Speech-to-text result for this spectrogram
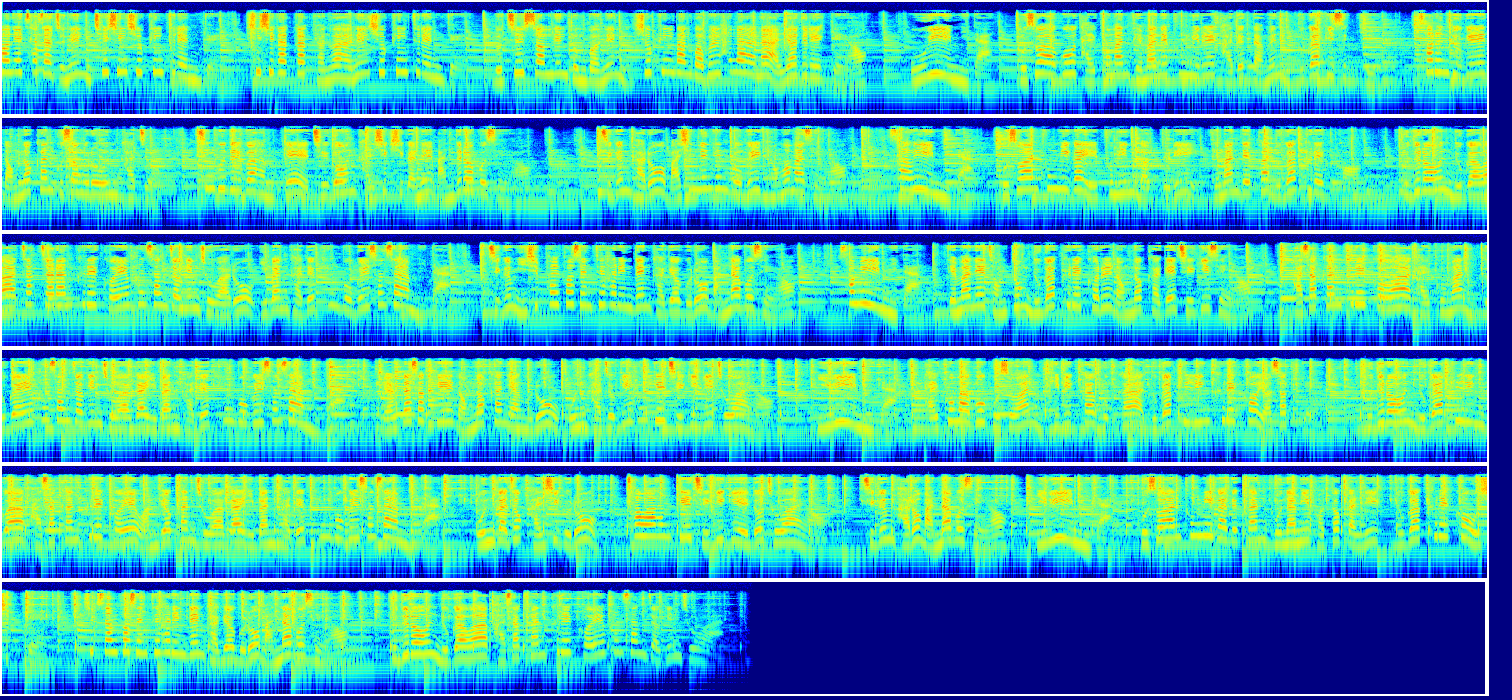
번에 찾아주는 최신 쇼핑 트렌드. 시시각각 변화하는 쇼핑 트렌드. 놓칠 수 없는 돈 버는 쇼핑 방법을 하나하나 알려드릴게요. 5위입니다. 고소하고 달콤한 대만의 풍미를 가득 담은 누가 비스킷. 32개의 넉넉한 구성으로 온 가족, 친구들과 함께 즐거운 간식 시간을 만들어 보세요. 지금 바로 맛있는 행복을 경험하세요. 4위입니다. 고소한 풍미가 일품인 넛들이 대만 대파 누가 크래커. 부드러운 누가와 짭짤한 크래커의 환상적인 조화로 입안 가득 행복을 선사합니다. 지금 28% 할인된 가격으로 만나보세요. 3위입니다. 대만의 정통 누가 크래커를 넉넉하게 즐기세요. 바삭한 크래커와 달콤한 누가의 환상적인 조화가 입안 가득 행복을 선사합니다. 15개의 넉넉한 양으로 온 가족이 함께 즐기기 좋아요. 2위입니다. 달콤하고 고소한 비비카 구카 누가 필링 크래커 6개. 부드러운 누가 필링과 바삭한 크래커의 완벽한 조화가 입안 가득 행복을 선사합니다. 온 가족 간식으로 차와 함께 즐기기에도 좋아요. 지금 바로 만나보세요. 1위입니다. 고소한 풍미 가득한 보나미 버터갈릭 누가 크래커 50개. 13% 할인된 가격으로 만나보세요. 부드러운 누가와 바삭한 크래커의 환상적인 조화.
